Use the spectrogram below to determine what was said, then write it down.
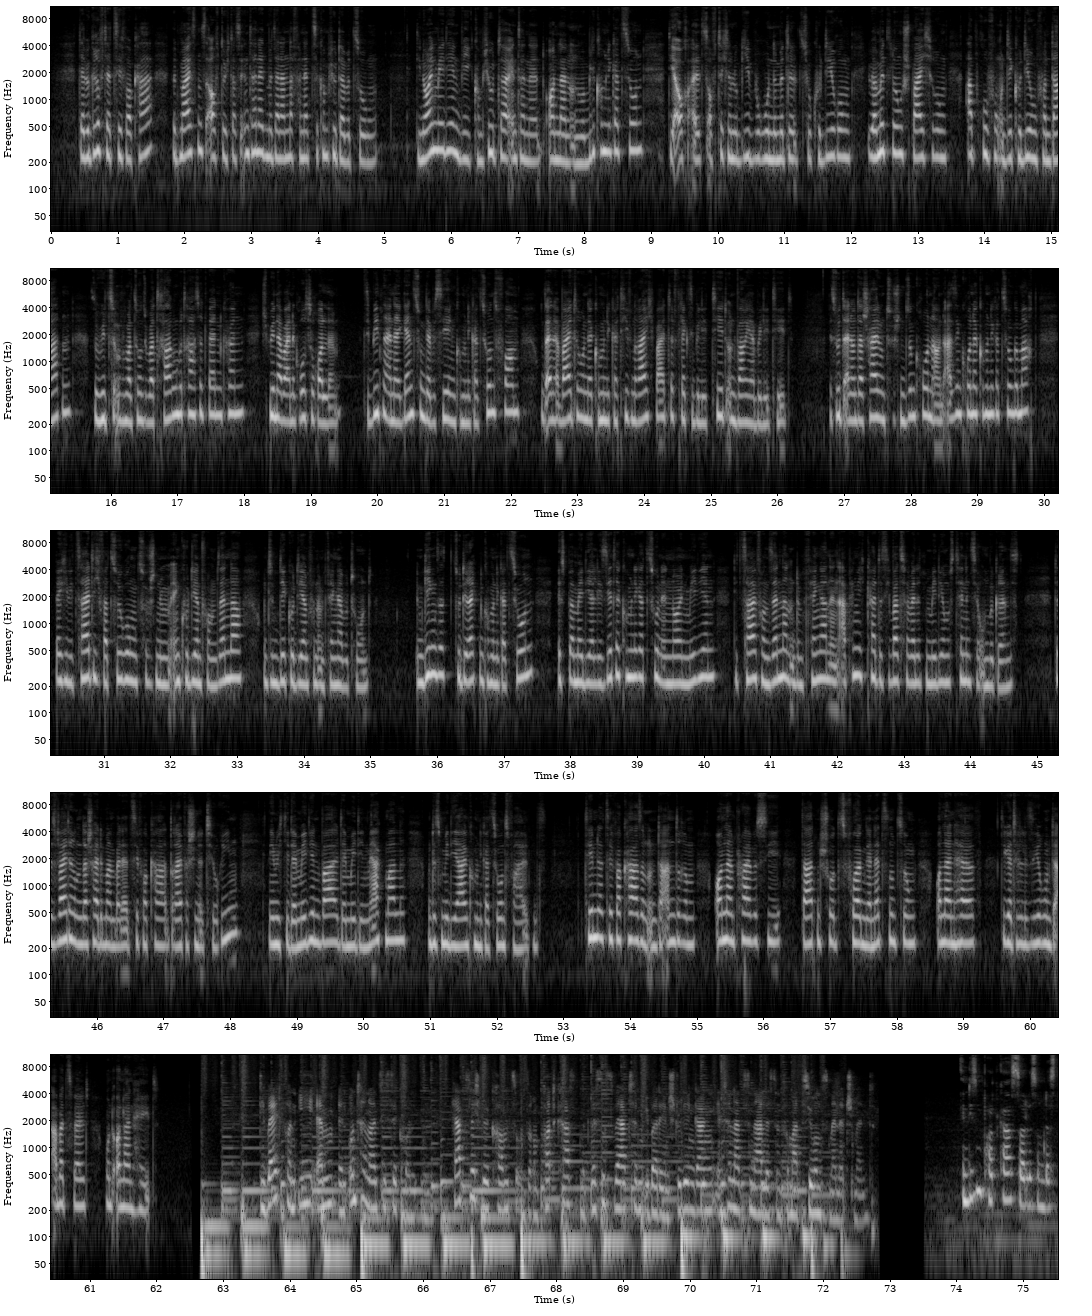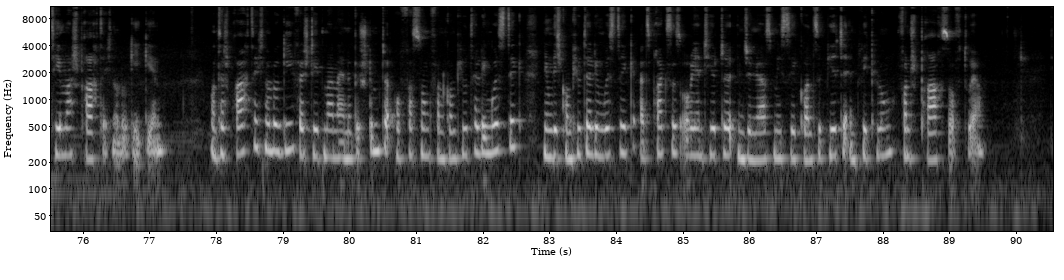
Der Begriff der CVK wird meistens auf durch das Internet miteinander vernetzte Computer bezogen. Die neuen Medien wie Computer, Internet, Online- und Mobilkommunikation, die auch als auf Technologie beruhende Mittel zur Codierung, Übermittlung, Speicherung, Abrufung und Dekodierung von Daten sowie zur Informationsübertragung betrachtet werden können, spielen dabei eine große Rolle. Sie bieten eine Ergänzung der bisherigen Kommunikationsform und eine Erweiterung der kommunikativen Reichweite, Flexibilität und Variabilität. Es wird eine Unterscheidung zwischen synchroner und asynchroner Kommunikation gemacht, welche die zeitliche Verzögerung zwischen dem Enkodieren vom Sender und dem Dekodieren von Empfänger betont. Im Gegensatz zur direkten Kommunikation ist bei medialisierter Kommunikation in neuen Medien die Zahl von Sendern und Empfängern in Abhängigkeit des jeweils verwendeten Mediums tendenziell unbegrenzt. Des Weiteren unterscheidet man bei der CVK drei verschiedene Theorien, nämlich die der Medienwahl, der Medienmerkmale und des medialen Kommunikationsverhaltens. Themen der CVK sind unter anderem Online-Privacy, Datenschutz, Folgen der Netznutzung, Online-Health, Digitalisierung der Arbeitswelt und Online-Hate. Die Welt von IEM in unter 90 Sekunden. Herzlich willkommen zu unserem Podcast mit Wissenswertem über den Studiengang Internationales Informationsmanagement. In diesem Podcast soll es um das Thema Sprachtechnologie gehen. Unter Sprachtechnologie versteht man eine bestimmte Auffassung von Computerlinguistik, nämlich Computerlinguistik als praxisorientierte, ingenieursmäßig konzipierte Entwicklung von Sprachsoftware.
